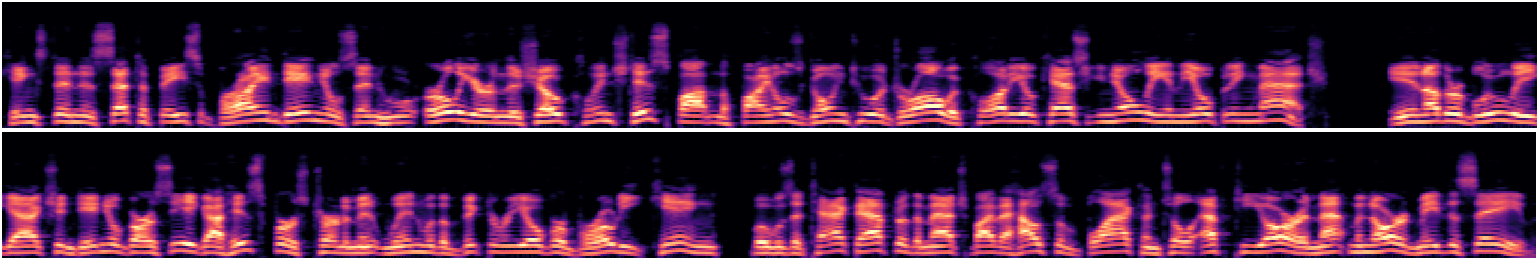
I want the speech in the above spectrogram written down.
Kingston is set to face Bryan Danielson, who earlier in the show clinched his spot in the finals, going to a draw with Claudio Castagnoli in the opening match. In other Blue League action, Daniel Garcia got his first tournament win with a victory over Brody King, but was attacked after the match by the House of Black until FTR and Matt Menard made the save.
